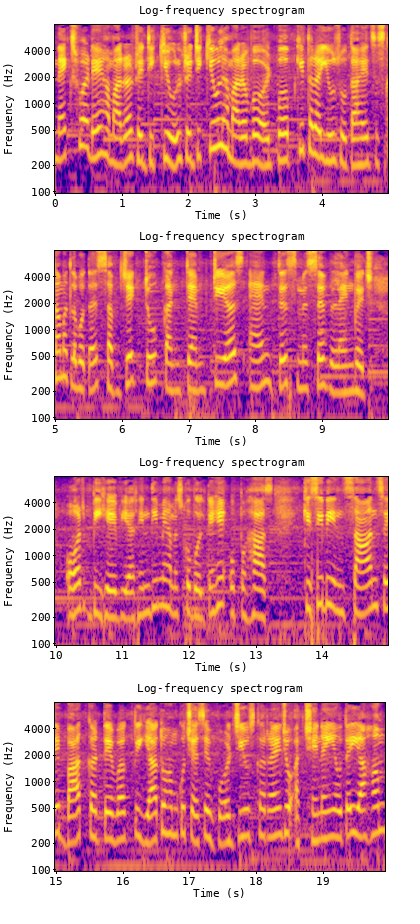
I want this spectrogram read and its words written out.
नेक्स्ट वर्ड है हमारा रिडिक्यूल रिडिक्यूल हमारा वर्ड वर्ब की तरह यूज़ होता है, जिसका मतलब होता है subject to contemptuous and dismissive language और बिहेवियर हिंदी में हम इसको बोलते हैं उपहास. किसी भी इंसान से बात करते वक्त या तो हम कुछ ऐसे वर्ड्स यूज़ कर रहे हैं जो अच्छे नहीं होते, या हम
